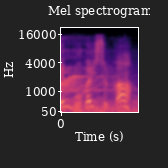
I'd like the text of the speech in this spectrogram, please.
얜 뭐가 있을까?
